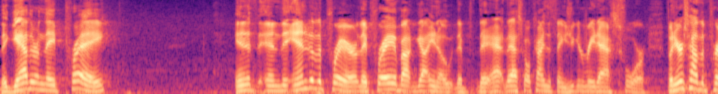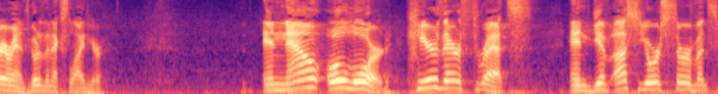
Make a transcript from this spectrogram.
They gather and they pray. And at the, the end of the prayer, they pray about God. You know, they, they ask all kinds of things. You can read Acts 4. But here's how the prayer ends. Go to the next slide here. And now, O Lord, hear their threats and give us, your servants,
